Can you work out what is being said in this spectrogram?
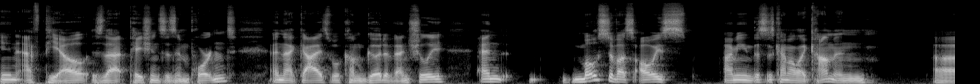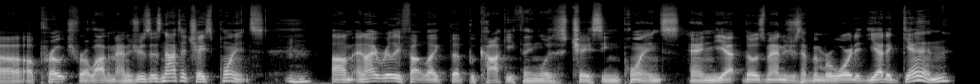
in FPL is that patience is important and that guys will come good eventually. And most of us always I mean, this is kind of like common uh, approach for a lot of managers is not to chase points. Mm-hmm. Um, and I really felt like the Bukaki thing was chasing points, and yet those managers have been rewarded yet again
